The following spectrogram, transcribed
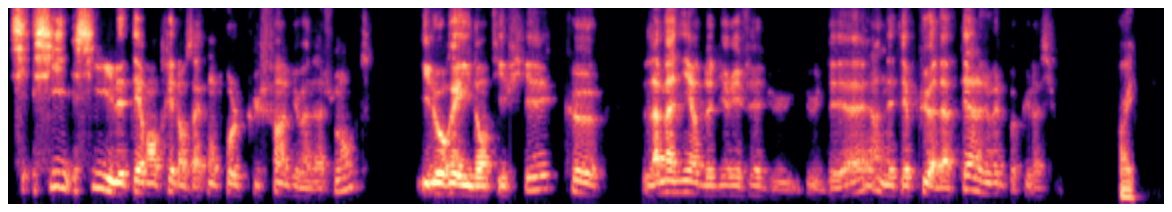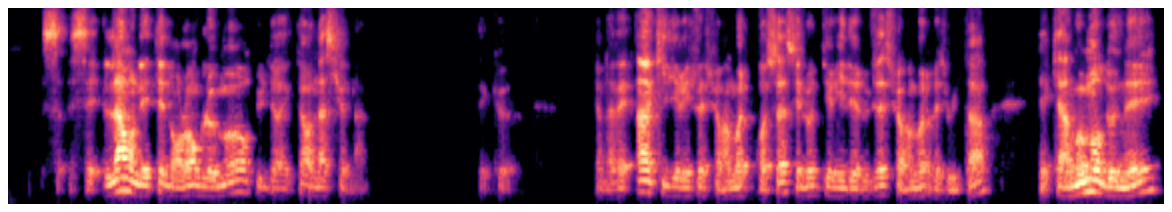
S'il si, si, était rentré dans un contrôle plus fin du management, il aurait identifié que la manière de diriger du, du DR n'était plus adaptée à la nouvelle population. Oui. C'est là on était dans l'angle mort du directeur national. C'est que il y en avait un qui dirigeait sur un mode process et l'autre dirigeait sur un mode résultat, et qu'à un moment donné,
